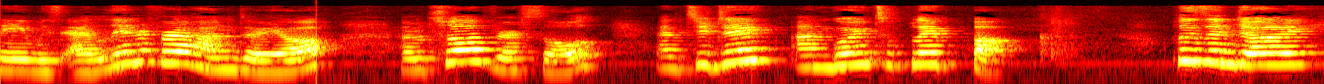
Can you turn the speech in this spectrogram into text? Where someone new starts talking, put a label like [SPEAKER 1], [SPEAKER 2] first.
[SPEAKER 1] name is Adeline Ferhandoyo. I'm 12 years old and today I'm going to play puck. Please enjoy!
